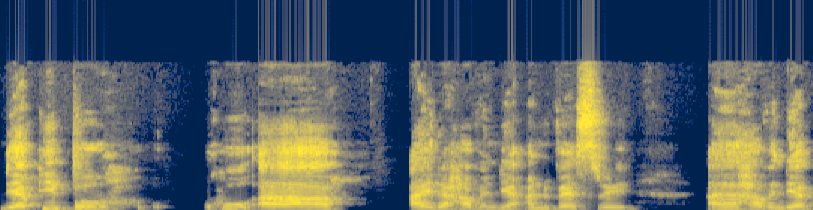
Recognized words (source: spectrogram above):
they are people who are either having their anniversary, uh, having their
